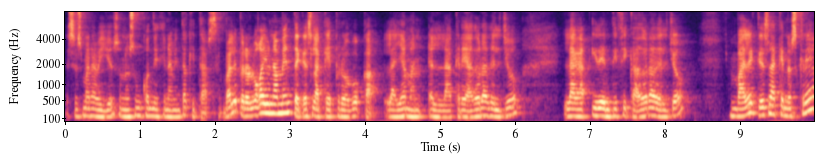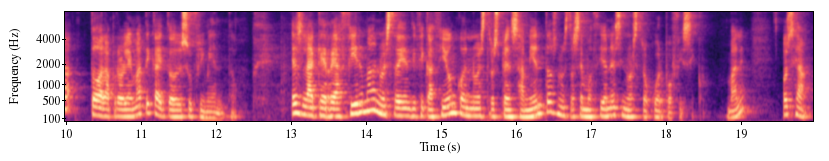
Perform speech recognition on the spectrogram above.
Eso es maravilloso, no es un condicionamiento a quitarse, ¿vale? Pero luego hay una mente que es la que provoca, la llaman la creadora del yo, la identificadora del yo, ¿vale? Que es la que nos crea toda la problemática y todo el sufrimiento. Es la que reafirma nuestra identificación con nuestros pensamientos, nuestras emociones y nuestro cuerpo físico, ¿vale? O sea,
